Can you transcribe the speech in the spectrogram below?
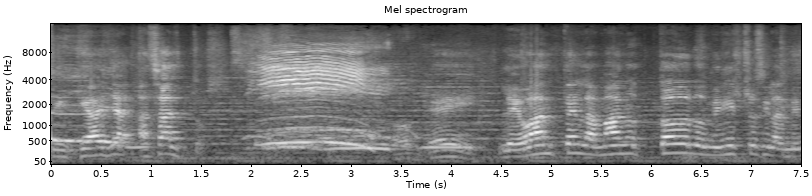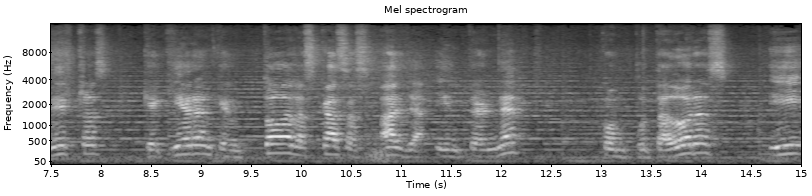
sin que haya asaltos? Sí. Ok. Levanten la mano todos los ministros y las ministras que quieran que en todas las casas haya internet, computadoras y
